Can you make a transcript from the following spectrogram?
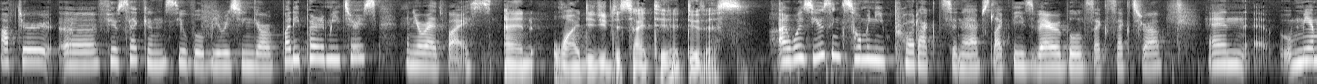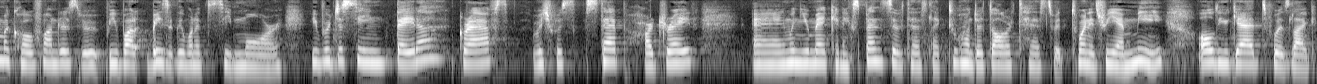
After a few seconds, you will be reaching your body parameters and your advice. And why did you decide to do this? I was using so many products and apps like these variables, etc. And uh, me and my co-founders, we, we basically wanted to see more. We were just seeing data, graphs, which was step, heart rate. And when you make an expensive test, like $200 test with 23andMe, all you get was like,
